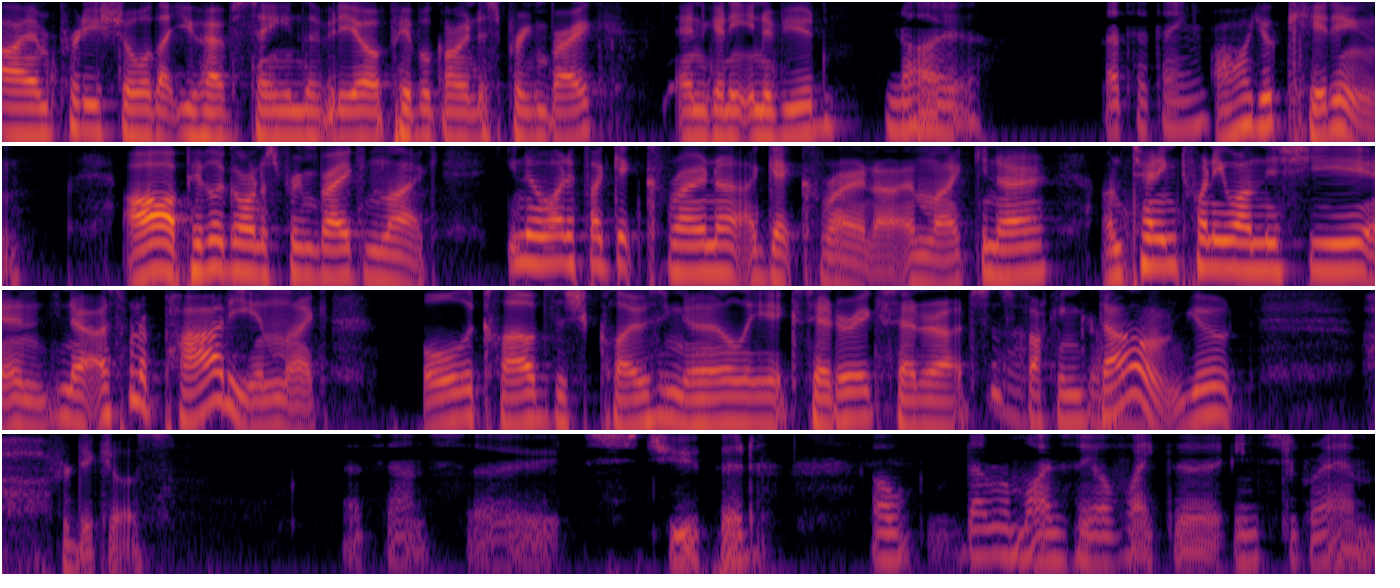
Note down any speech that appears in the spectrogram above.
I am pretty sure that you have seen the video of people going to spring break and getting interviewed. No, that's a thing. Oh, you're kidding. Oh, people are going to spring break and like, you know what? If I get corona, I get corona. And like, you know, I'm turning 21 this year and, you know, I just want to party and like all the clubs are closing early, etc., etc. It's just Oh, fucking God. dumb. You're ridiculous. That sounds so stupid. Oh, that reminds me of like the Instagram.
